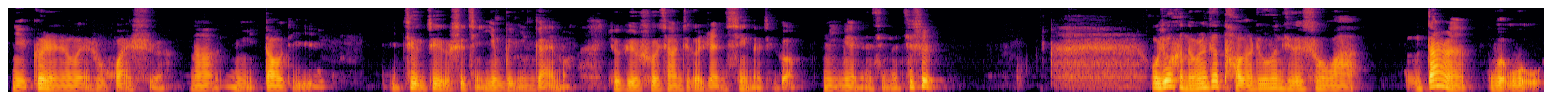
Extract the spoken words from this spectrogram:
你个人认为是坏事，那你到底这这个事情应不应该嘛？就比如说像这个人性的这个泯灭人性的，其实。我觉得很多人在讨论这个问题的时候啊，当然我我我，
